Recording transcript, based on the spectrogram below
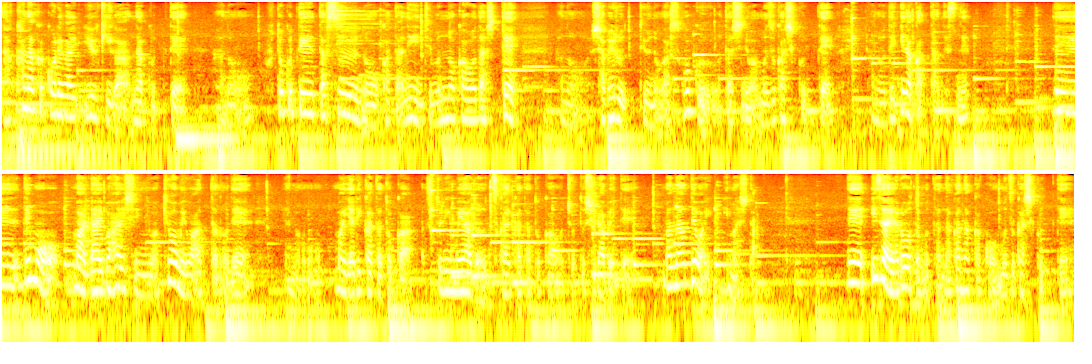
なかなかこれが勇気がなくってあの特定多数の方に自分の顔を出してあの喋るっていうのがすごく私には難しくってあのできなかったんですね。ででも、まあ、ライブ配信には興味はあったのであの、まあ、やり方とかストリームヤードの使い方とかをちょっと調べて学んではいました。でいざやろうと思ったらなかなかこう難しくって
